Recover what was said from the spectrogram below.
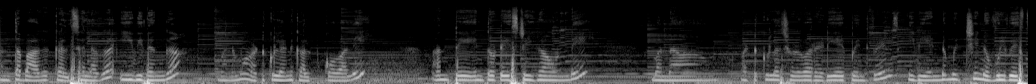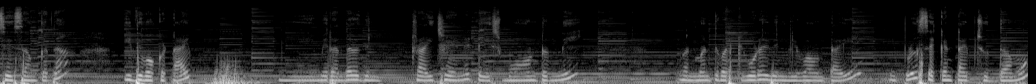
అంత బాగా కలిసేలాగా ఈ విధంగా మనము అటుకులని కలుపుకోవాలి. అంతే ఎంతో టేస్టీగా ఉండి మన అటుకుల చుడవ రెడీ అయిపోయింది ఫ్రెండ్స్. ఇది ఎండుమిర్చి నువ్వులు వేస్ట్ చేసాం కదా. ఇది ఒక టైప్. మీరందరూ దీన్ని ట్రై చేయండి టేస్ట్ బాగుంటుంది. వన్ మంత్ వరకు కూడా ఇది నిల్వ ఉంటాయి. ఇప్పుడు సెకండ్ టైప్ చూద్దాము.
